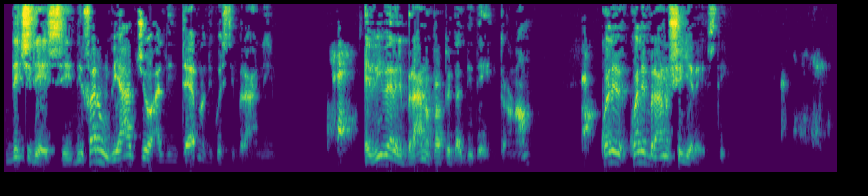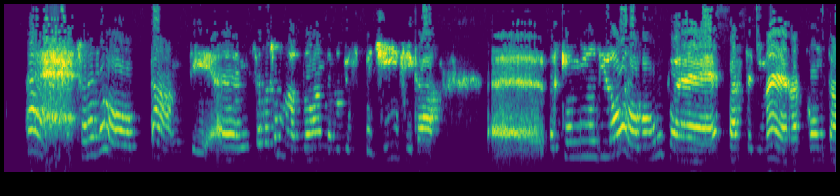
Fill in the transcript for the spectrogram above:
decidessi di fare un viaggio all'interno di questi brani E vivere il brano proprio dal di dentro, no? Quale, quale brano sceglieresti? Eh, ce ne sono tanti, eh, mi stai facendo una domanda proprio specifica, eh, perché ognuno di loro comunque è parte di me, racconta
